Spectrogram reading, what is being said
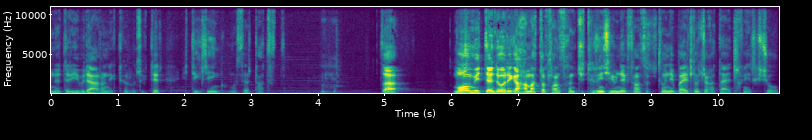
өнөөдөр Иврэ 11 дэх бүлэг дээр итгэлийн хүмүүсээр тооцогдсон. За муу мэдээнд өөрийгөө хамаатал сонсох нь чөтгөрийн шивнийг сонсож түүнийг баярлуулж байгаатай адилхан хэрэг шүү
